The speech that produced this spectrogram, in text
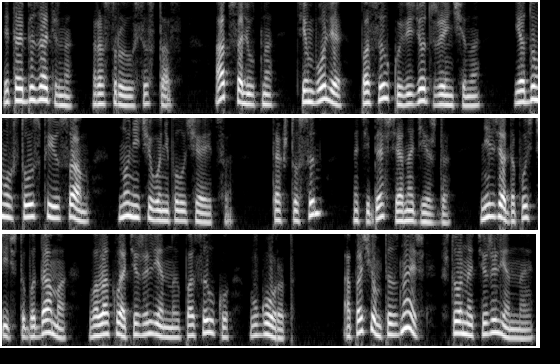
это обязательно?» – расстроился Стас. «Абсолютно. Тем более посылку везет женщина. Я думал, что успею сам, но ничего не получается. Так что сын На тебя вся надежда. Нельзя допустить, чтобы дама волокла тяжеленную посылку в город. А почем ты знаешь, что она тяжеленная?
